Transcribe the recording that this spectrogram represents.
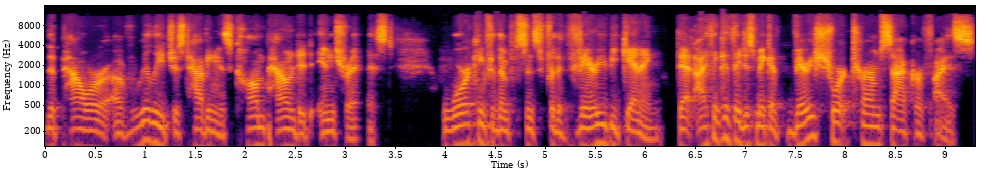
the power of really just having this compounded interest working for them since for the very beginning that I think if they just make a very short term sacrifice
